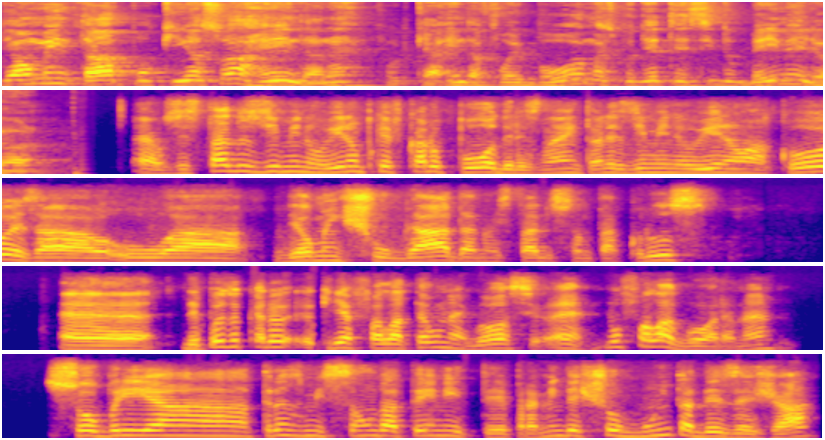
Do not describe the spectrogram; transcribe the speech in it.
de aumentar um pouquinho a sua renda, né? Porque a renda foi boa, mas podia ter sido bem melhor. É, os estádios diminuíram porque ficaram podres, né? Então eles diminuíram a coisa, a, o, a, deu uma enxugada no estádio Santa Cruz. É, depois eu, quero, eu queria falar até um negócio, é, vou falar agora, né? Sobre a transmissão da TNT. Para mim deixou muito a desejar,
